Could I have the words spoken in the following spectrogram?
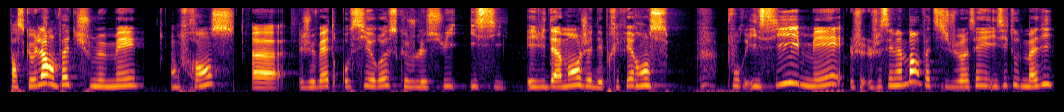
Parce que là en fait je me mets en France, euh, je vais être aussi heureuse que je le suis ici. Évidemment j'ai des préférences pour ici, mais je, sais même pas en fait si je veux rester ici toute ma vie.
